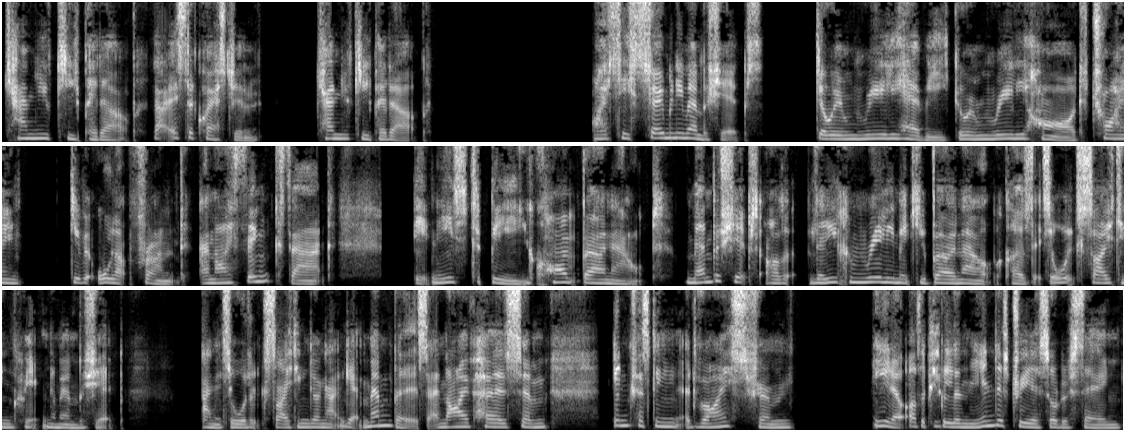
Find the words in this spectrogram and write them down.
Can you keep it up? That is the question. Can you keep it up? I see so many memberships going really heavy, going really hard, trying give it all up front. And I think that it needs to be, you can't burn out. Memberships are, they can really make you burn out because it's all exciting creating a membership and it's all exciting going out and get members. And I've heard some interesting advice from, you know, other people in the industry are sort of saying,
